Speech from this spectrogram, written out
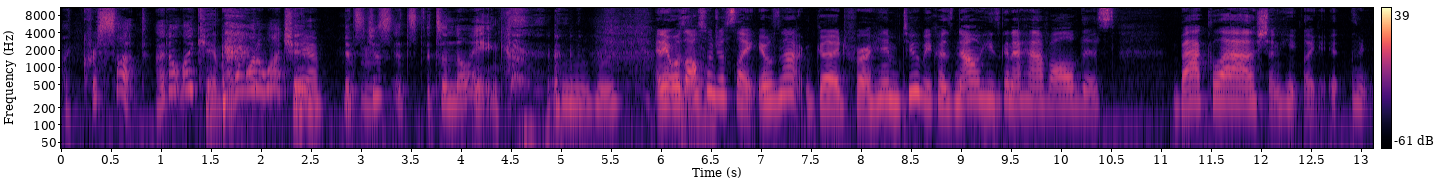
like Chris sucked. I don't like him. I don't want to watch him. Yeah. It's just it's it's annoying. Mm-hmm. And it was also um, just like it was not good for him too because now he's gonna have all this backlash and he like, it, like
